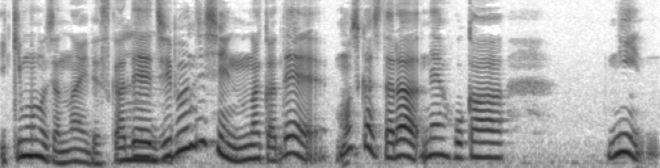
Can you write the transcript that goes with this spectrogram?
生き物じゃないですか。で、うん自分自身の中で、もしかしたらね、他に、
